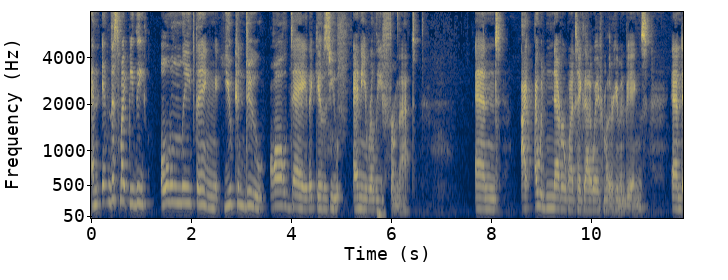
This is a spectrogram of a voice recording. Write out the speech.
And it, this might be the only thing you can do all day that gives you any relief from that. And I, I would never want to take that away from other human beings. And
